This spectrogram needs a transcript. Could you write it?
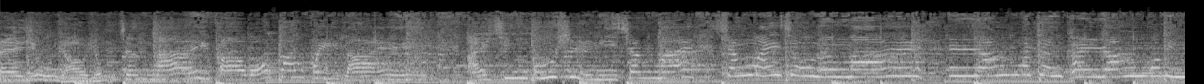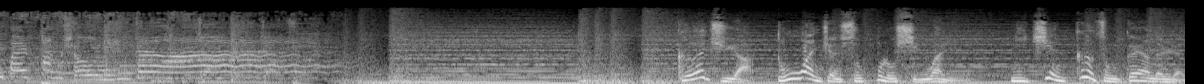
现在又要用真爱把我换回来，爱情不是你想买，想买就能买。让我睁开，让我明白，放手你的爱。格局啊，读万卷书不如行万里路。你见各种各样的人，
